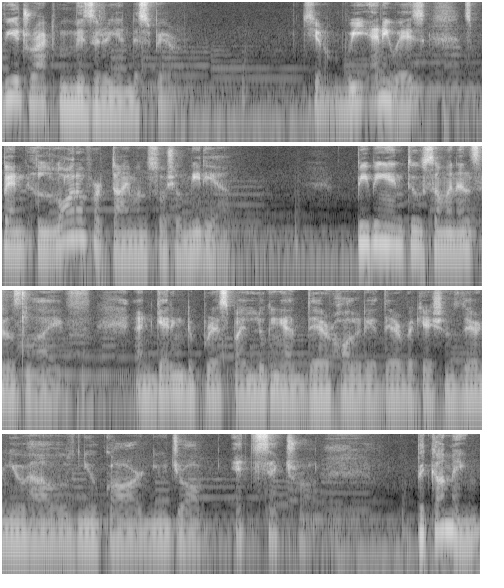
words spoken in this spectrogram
we attract misery and despair. You know, we, anyways, spend a lot of our time on social media peeping into someone else's life and getting depressed by looking at their holiday, their vacations, their new house, new car, new job, etc. Becoming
